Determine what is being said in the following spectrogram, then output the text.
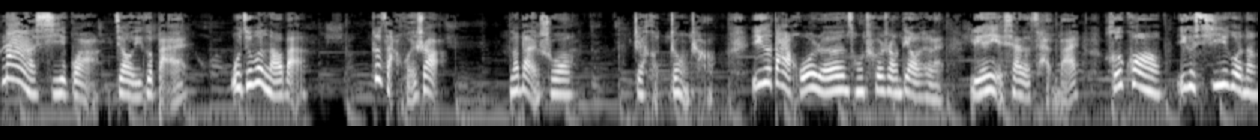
那西瓜叫一个白，我就问老板：“这咋回事儿？”老板说：“这很正常，一个大活人从车上掉下来，脸也吓得惨白，何况一个西瓜呢？”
